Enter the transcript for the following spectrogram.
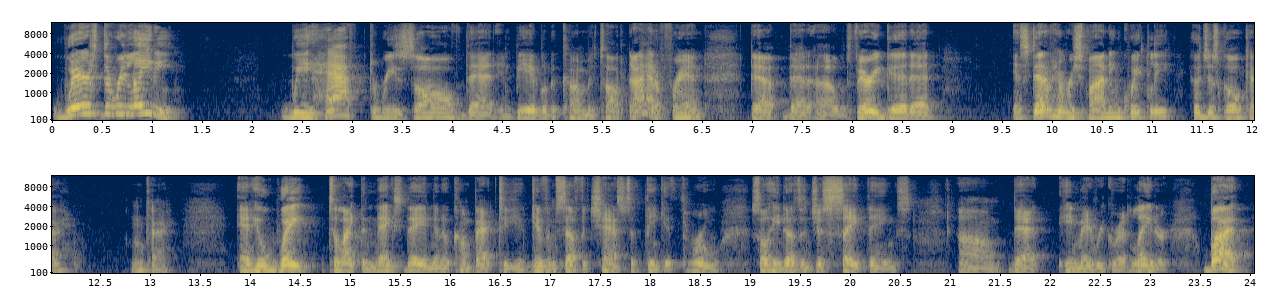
Where's the relating? We have to resolve that and be able to come and talk. I had a friend that, that uh, was very good at, instead of him responding quickly, he'll just go, okay, okay. And he'll wait till like the next day and then he'll come back to you, give himself a chance to think it through so he doesn't just say things um, that he may regret later. But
